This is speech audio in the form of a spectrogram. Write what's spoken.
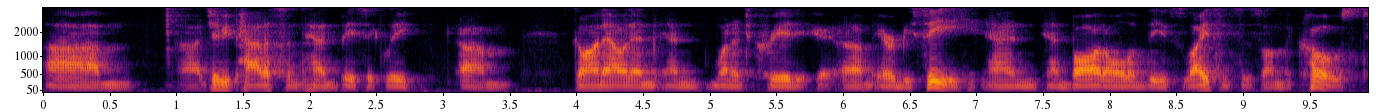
Um, uh, Jimmy Pattison had basically um, gone out and, and wanted to create um, AirBC and, and bought all of these licenses on the coast.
